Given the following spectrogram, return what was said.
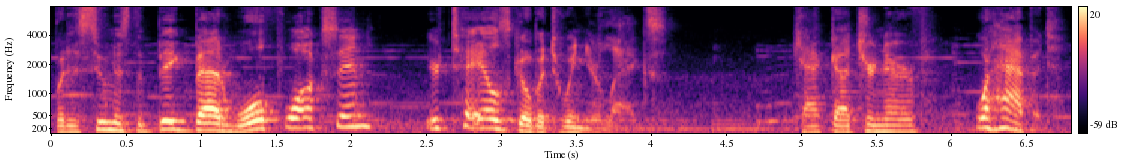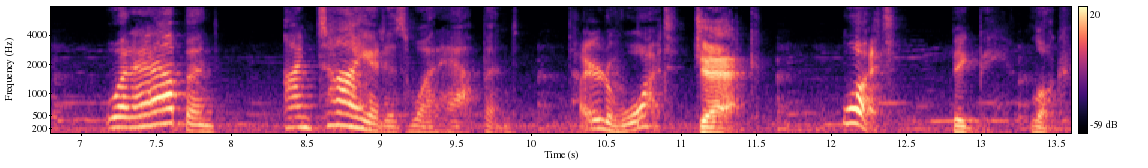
but as soon as the big bad wolf walks in, your tails go between your legs. Cat got your nerve? What happened? What happened? I'm tired, is what happened. Tired of what? Jack. What? Bigby, look.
